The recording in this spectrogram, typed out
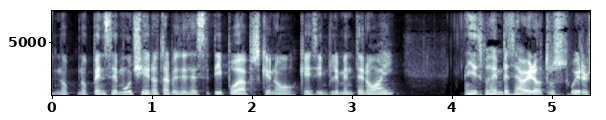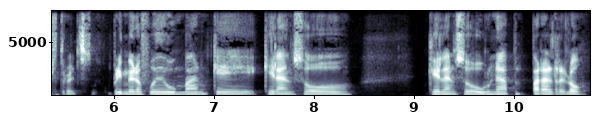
no, no pensé mucho y no, tal vez es este tipo de apps que, no, que simplemente no hay. Y después empecé a ver otros Twitter threads. Primero fue de un man que, que, lanzó, que lanzó una app para el reloj.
